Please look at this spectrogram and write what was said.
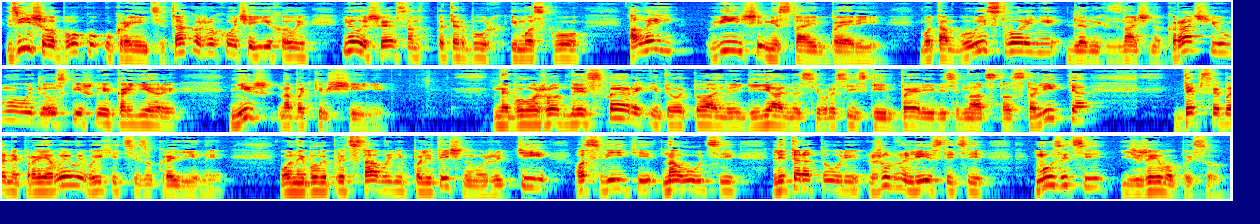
З іншого боку, українці також охоче їхали не лише в Санкт-Петербург і Москву, але й в інші міста імперії, бо там були створені для них значно кращі умови для успішної кар'єри, ніж на Батьківщині. Не було жодної сфери інтелектуальної діяльності в Російській імперії XVIII століття, де б себе не проявили вихідці з України. Вони були представлені в політичному житті, освіті, науці, літературі, журналістиці, музиці і живопису.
